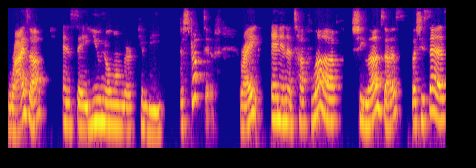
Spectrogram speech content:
rise up and say, You no longer can be destructive, right? And in a tough love, she loves us, but she says,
